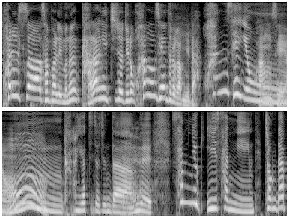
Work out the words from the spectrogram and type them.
8438님은 가랑이 찢어지는 황새 들어갑니다. 황새용. 황새용. 음, 가랑이가 찢어진다. 네. 네. 3624님, 정답.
